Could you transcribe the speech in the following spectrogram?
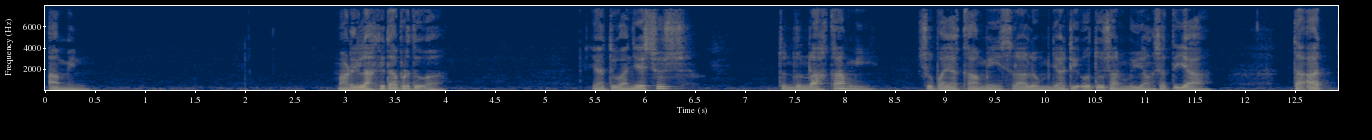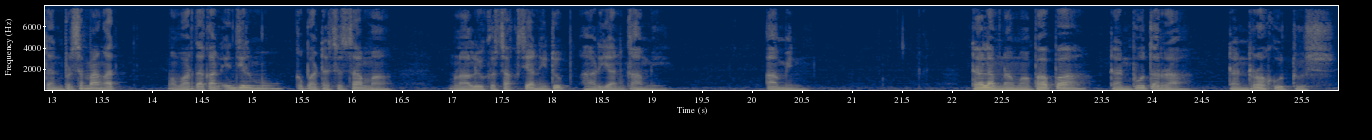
Amin. Marilah kita berdoa. Ya Tuhan Yesus, tuntunlah kami supaya kami selalu menjadi utusanmu yang setia, taat dan bersemangat mewartakan Injilmu kepada sesama melalui kesaksian hidup harian kami. Amin. Dalam nama Bapa dan Putera dan Roh Kudus.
